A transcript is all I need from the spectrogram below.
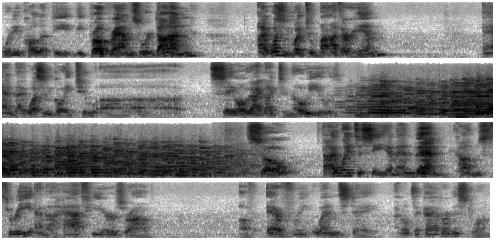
what do you call it, the, the programs were done, I wasn't going to bother him. And I wasn't going to uh, say, oh, I'd like to know you. So I went to see him, and then comes three and a half years, Rob, of every Wednesday. I don't think I ever missed one.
